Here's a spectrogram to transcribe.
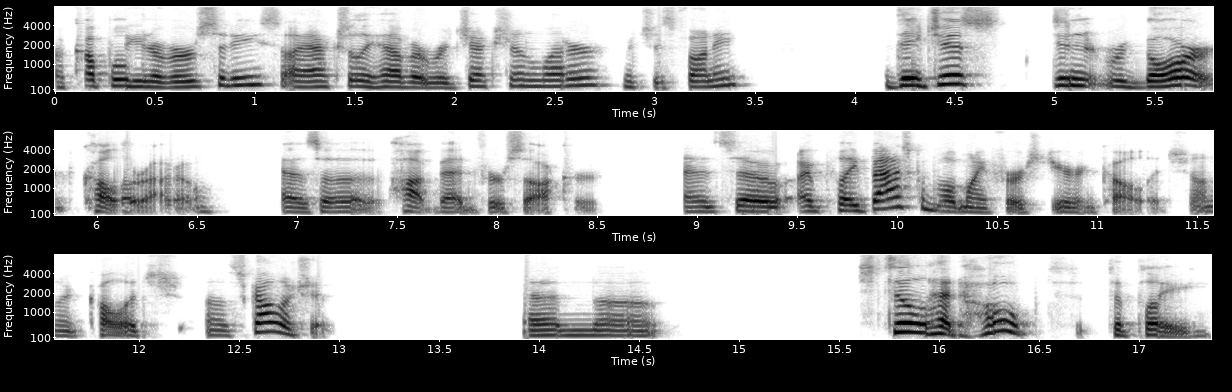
a couple universities. I actually have a rejection letter, which is funny. They just didn't regard Colorado as a hotbed for soccer. And so I played basketball my first year in college on a college uh, scholarship. And uh, still had hoped to play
